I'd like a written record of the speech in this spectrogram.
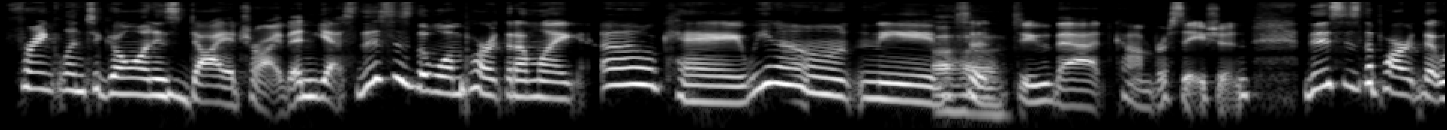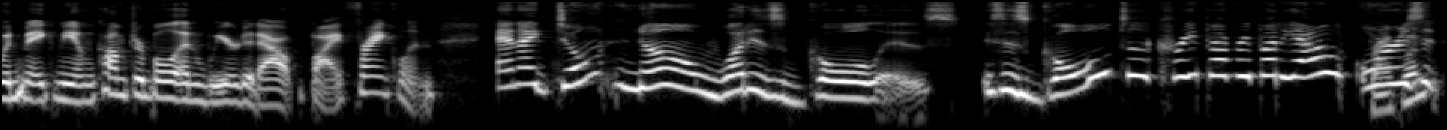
Franklin to go on his diatribe. And yes, this is the one part that I'm like, okay, we don't need Uh-huh. to do that conversation. This is the part that would make me uncomfortable and weirded out by Franklin. And I don't know what his goal is. Is his goal to creep everybody out? Or is it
